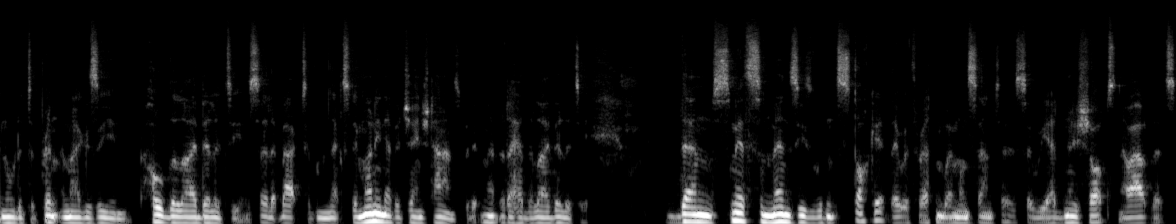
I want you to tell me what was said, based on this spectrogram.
in order to print the magazine, hold the liability, and sell it back to them the next day. Money never changed hands, but it meant that I had the liability. Then Smiths and Menzies wouldn't stock it; they were threatened by Monsanto, so we had no shops, no outlets.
